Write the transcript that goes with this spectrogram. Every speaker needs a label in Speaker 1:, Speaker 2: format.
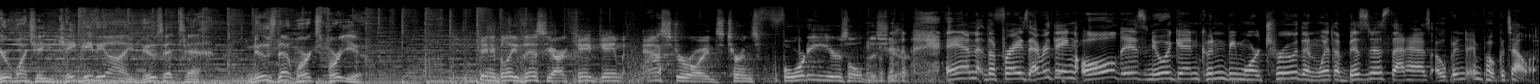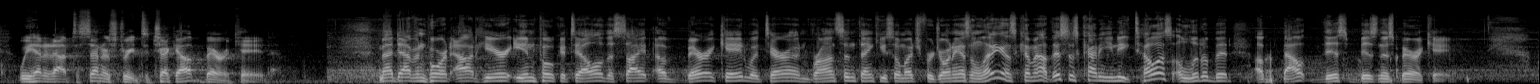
Speaker 1: You're watching KPVI News at 10. News that works for you.
Speaker 2: Can you believe this? The arcade game Asteroids turns 40 years old this year.
Speaker 3: and the phrase everything old is new again couldn't be more true than with a business that has opened in Pocatello.
Speaker 2: We headed out to Center Street to check out Barricade.
Speaker 4: Matt Davenport out here in Pocatello, the site of Barricade with Tera and Bronson. Thank you so much for joining us and letting us come out. This is kind of unique. Tell us a little bit about this business Barricade.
